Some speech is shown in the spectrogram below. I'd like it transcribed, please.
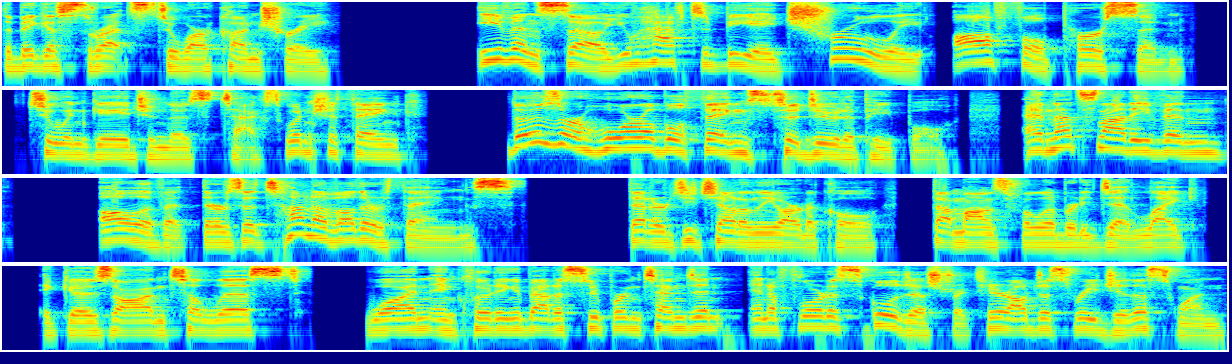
the biggest threats to our country. Even so, you have to be a truly awful person to engage in those attacks, wouldn't you think? Those are horrible things to do to people. And that's not even all of it. There's a ton of other things that are detailed in the article that Moms for Liberty did. Like, it goes on to list one, including about a superintendent in a Florida school district. Here, I'll just read you this one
